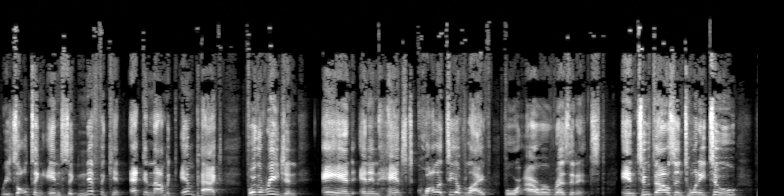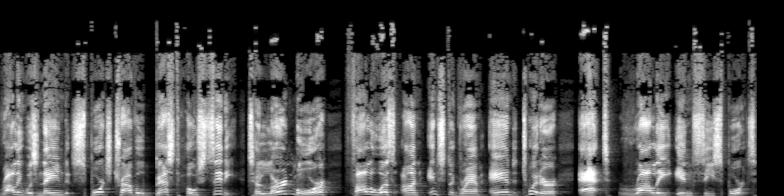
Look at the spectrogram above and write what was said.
resulting in significant economic impact for the region and an enhanced quality of life for our residents. In 2022, Raleigh was named Sports Travel Best Host City. To learn more, follow us on Instagram and Twitter at Raleigh NC Sports.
